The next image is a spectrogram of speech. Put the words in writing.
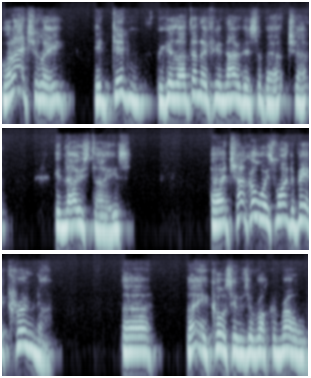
well, actually, it didn't because I don't know if you know this about Chuck. In those days, uh, Chuck always wanted to be a crooner, uh, but of course he was a rock and roll.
